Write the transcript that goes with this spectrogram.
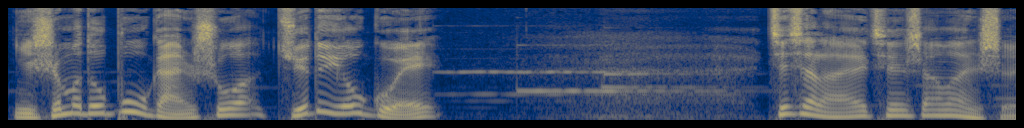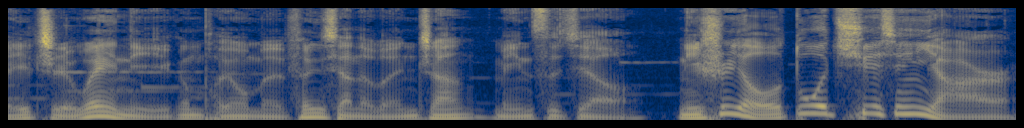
你什么都不敢说，绝对有鬼。接下来，千山万水只为你，跟朋友们分享的文章名字叫《你是有多缺心眼儿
